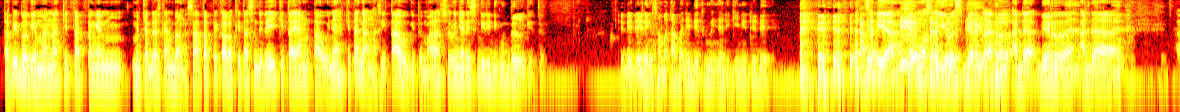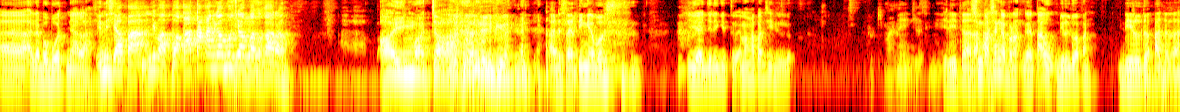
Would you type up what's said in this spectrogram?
tapi bagaimana kita pengen mencerdaskan bangsa, tapi kalau kita sendiri kita yang taunya kita nggak ngasih tahu gitu, malah suruh nyari sendiri di Google gitu. Dede, Dede kesambet apa Dede tuh jadi gini Dede? kan saya bilang saya mau serius biar kelihatan ada biar ada eh, ada bobotnya lah Ini siapa? Ini Fatwa. Katakan kamu siapa sekarang? Aing macan. Ada sletingnya bos. iya jadi gitu. Emang apaan sih dildo? Gimana ya jelasinnya? Jadi itu ada Sumpah saya nggak pernah nggak tahu dildo apaan. Dildo adalah.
